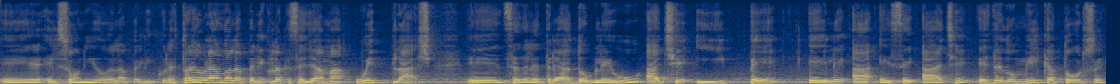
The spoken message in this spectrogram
eh, el sonido de la película. Estoy hablando de la película que se llama Whiplash. Eh, se deletrea W-H-I-P. L-A-S-H, es de 2014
